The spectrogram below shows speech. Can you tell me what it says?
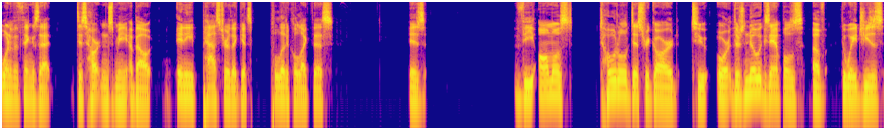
one of the things that disheartens me about any pastor that gets political like this is the almost total disregard to or there's no examples of the way Jesus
